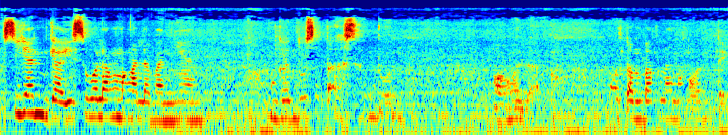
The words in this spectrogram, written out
Kasi yan guys, walang mga laman yan. Ang ganda sa taas, doon. Oh, wala. O, oh, tambak lang na konti.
